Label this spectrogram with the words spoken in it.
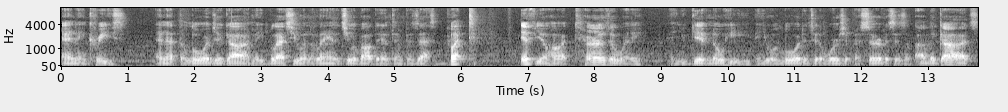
and increase, and that the Lord your God may bless you in the land that you're about to enter and possess. But if your heart turns away and you give no heed, and you are lured into the worship and services of other gods,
